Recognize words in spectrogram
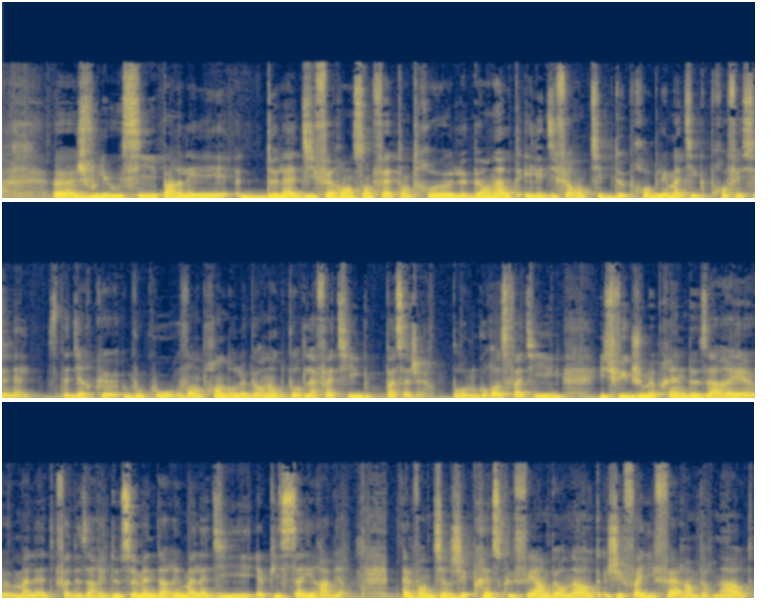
Euh, je voulais aussi parler de la différence en fait entre le burn-out et les différents types de problématiques professionnelles. C'est-à-dire que beaucoup vont prendre le burn-out pour de la fatigue passagère, pour une grosse fatigue. Il suffit que je me prenne deux arrêts euh, enfin deux arrêts, deux semaines d'arrêt maladie, et puis ça ira bien. Elles vont dire j'ai presque fait un burn-out, j'ai failli faire un burn-out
